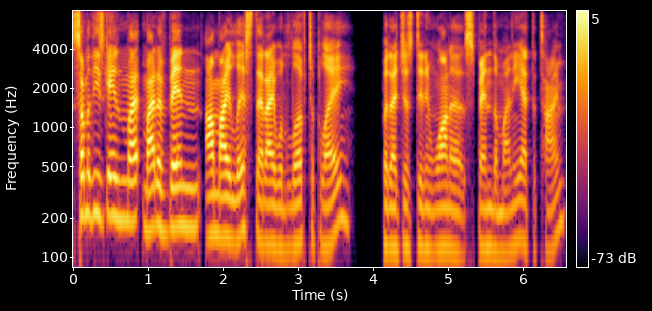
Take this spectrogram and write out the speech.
some of these games might might have been on my list that I would love to play, but I just didn't want to spend the money at the time.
